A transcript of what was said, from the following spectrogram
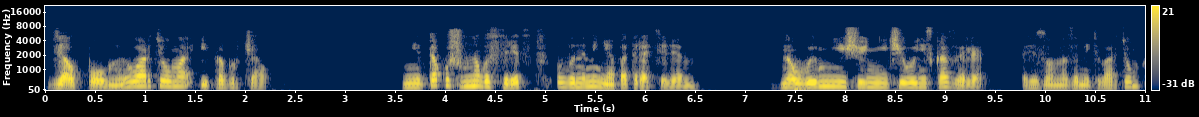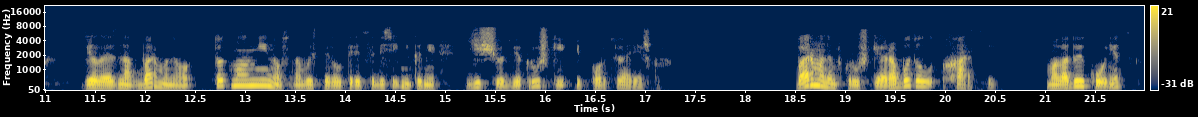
взял полную у Артема и пробурчал. — Не так уж много средств вы на меня потратили. — Но вы мне еще ничего не сказали, — резонно заметил Артем, делая знак бармену, тот молниеносно выставил перед собеседниками еще две кружки и порцию орешков. Барменом в кружке работал Харций, молодой конец —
